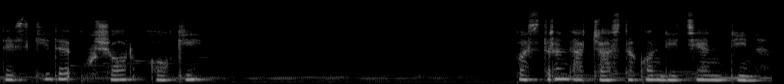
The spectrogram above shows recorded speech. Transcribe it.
Deschide ușor ochii, păstrând această condiție în tine.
